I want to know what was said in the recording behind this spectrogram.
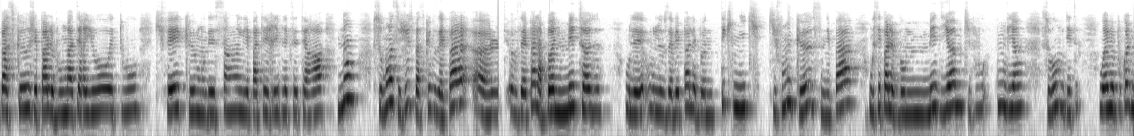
parce que j'ai pas le bon matériau et tout, qui fait que mon dessin, il est pas terrible, etc. Non, souvent, c'est juste parce que vous n'avez pas, euh, pas la bonne méthode ou, les, vous n'avez pas les bonnes techniques qui font que ce n'est pas, ou c'est pas le bon médium qui vous convient. Souvent vous dites, ouais mais pourquoi je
